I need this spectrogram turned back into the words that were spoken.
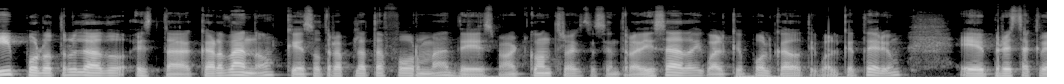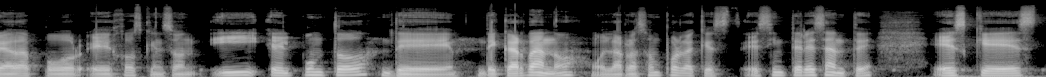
Y por otro lado está Cardano, que es otra plataforma de smart contracts descentralizada, igual que Polkadot, igual que Ethereum, eh, pero está creada por eh, Hoskinson. Y el punto de, Cardano, o la razón por la que es interesante, es que es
